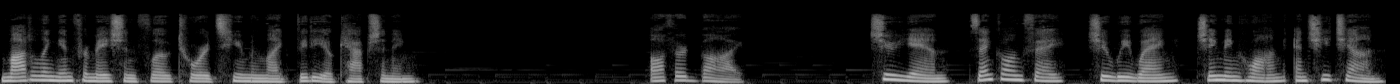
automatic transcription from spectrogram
Modeling Information Flow Towards Human like Video Captioning. Authored by Xu Yan, Zhengcong Fei, Shui Wang, Qingming Huang, and Qi Tian.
